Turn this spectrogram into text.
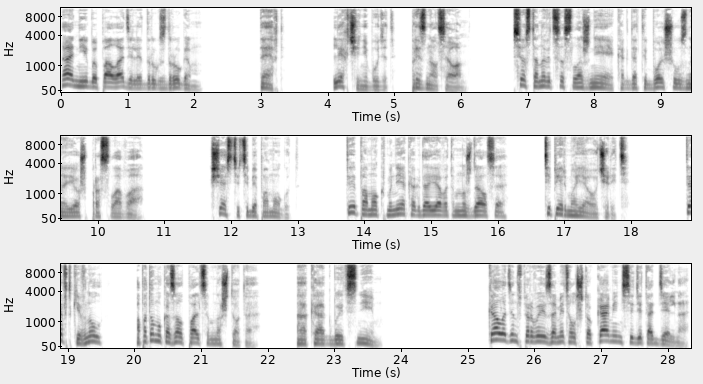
они бы поладили друг с другом. «Тефт, легче не будет», — признался он. «Все становится сложнее, когда ты больше узнаешь про слова. К счастью, тебе помогут. Ты помог мне, когда я в этом нуждался, Теперь моя очередь. Тефт кивнул, а потом указал пальцем на что-то. А как быть с ним? Каладин впервые заметил, что камень сидит отдельно.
